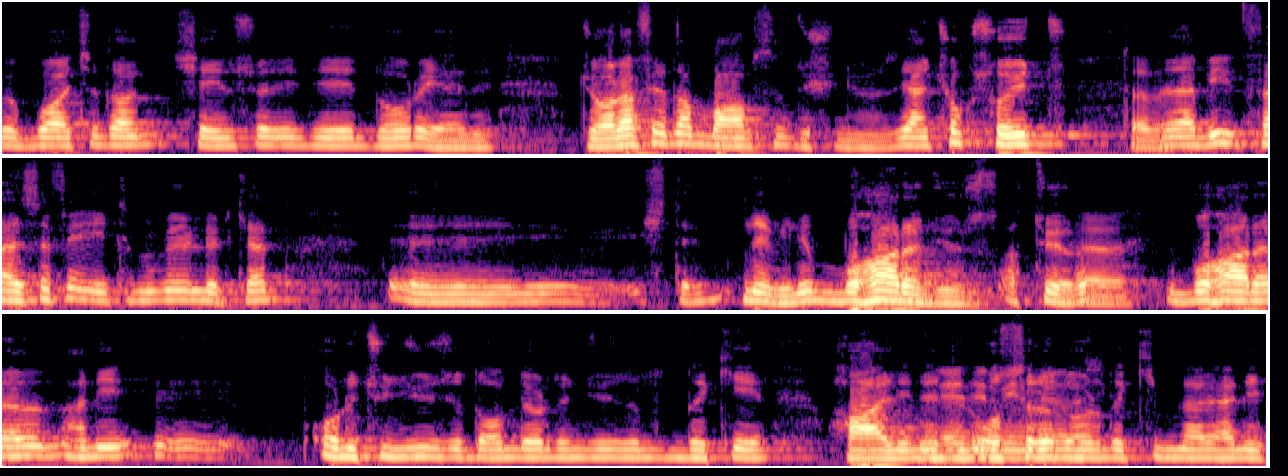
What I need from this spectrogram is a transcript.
Ve bu açıdan şeyin söylediği doğru yani. Coğrafyadan bağımsız düşünüyoruz. Yani çok soyut Tabii. veya bir felsefe eğitimi verilirken e, işte ne bileyim Buhara diyoruz atıyorum. Evet. Buhara'nın hani e, 13. yüzyılda 14. yüzyıldaki hali nedir? Nedir o sırada orada kimler hani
